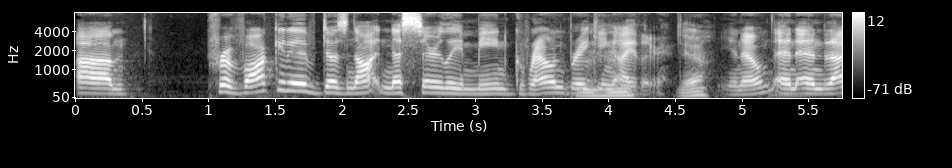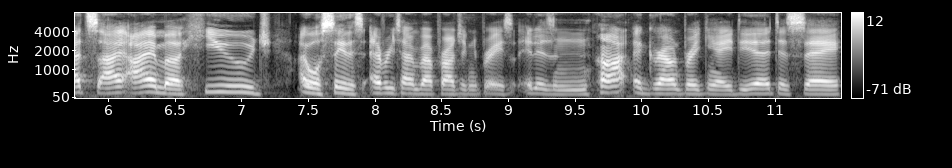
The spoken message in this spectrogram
Um, provocative does not necessarily mean groundbreaking mm-hmm. either. Yeah. You know, and and that's I I am a huge I will say this every time about Project Embrace. It is not a groundbreaking idea to say.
